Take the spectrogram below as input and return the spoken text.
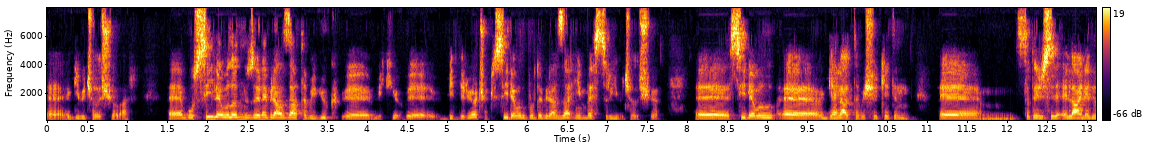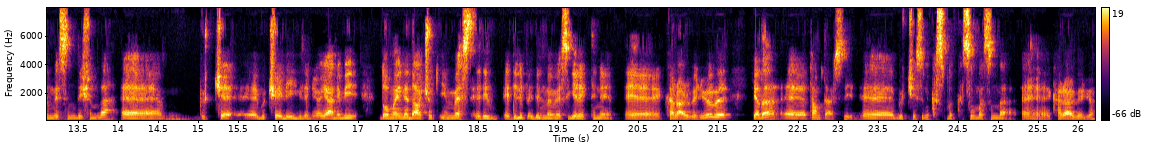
e, gibi çalışıyorlar. E, bu C-level'ın üzerine biraz daha tabii yük e, e, bindiriyor. Çünkü C-level burada biraz daha investor gibi çalışıyor. E, C-level e, genel tabii şirketin e, stratejisiyle align edilmesinin dışında e, bütçe e, bütçeyle ilgileniyor. Yani bir domaine daha çok invest edil, edilip edilmemesi gerektiğini e, karar veriyor ve ya da e, tam tersi e, bütçesinin kısmı, kısılmasında e, karar veriyor.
